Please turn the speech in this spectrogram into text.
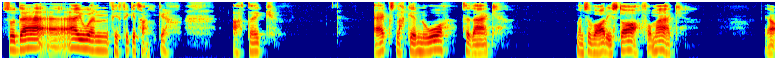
Så det er jo en fiffig tanke. At jeg Jeg snakker nå til deg, men så var det i stad for meg. Ja.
